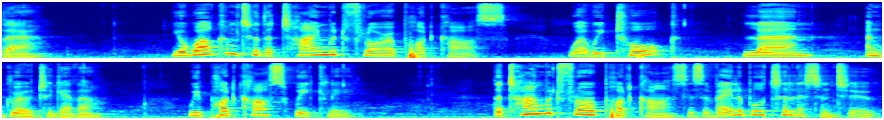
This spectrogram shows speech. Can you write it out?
there. You're welcome to the Time with Flora podcast, where we talk, learn, and grow together. We podcast weekly. The Time with Flora podcast is available to listen to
